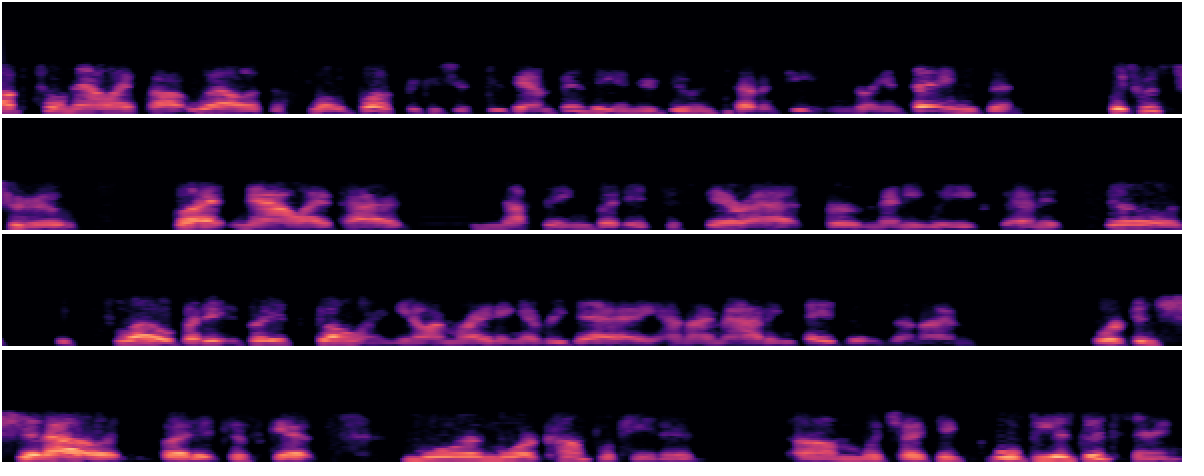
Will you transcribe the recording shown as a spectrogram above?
up till now, I thought, well, it's a slow book because you're too damn busy and you're doing 17 million things, and which was true. But now I've had nothing but it to stare at for many weeks, and it's still it's, it's slow, but it but it's going. You know, I'm writing every day, and I'm adding pages, and I'm working shit out, but it just gets more and more complicated um, which I think will be a good thing.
